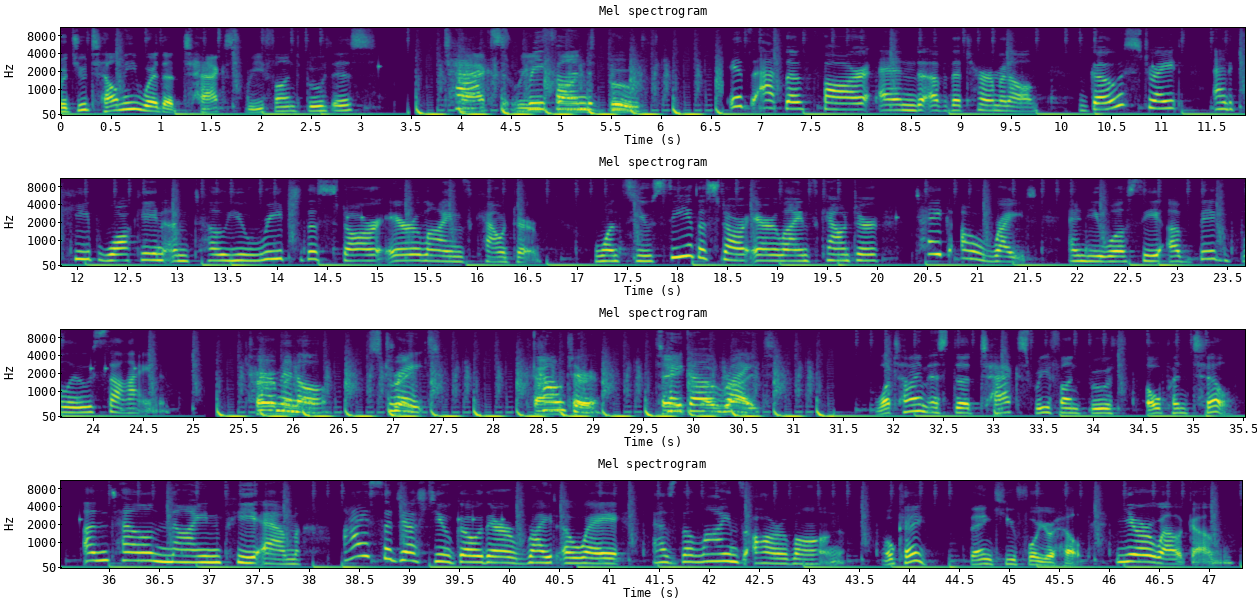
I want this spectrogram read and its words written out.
Could you tell me where the tax refund booth is? Tax refund booth. It's at the far end of the terminal. Go straight and keep walking until you reach the Star Airlines counter. Once you see the Star Airlines counter, take a right and you will see a big blue sign. Terminal, straight, counter, take a right. What time is the tax refund booth open till? Until 9 p.m. I suggest you go there right away as the lines are long. Okay, thank you for your help. You're welcome.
